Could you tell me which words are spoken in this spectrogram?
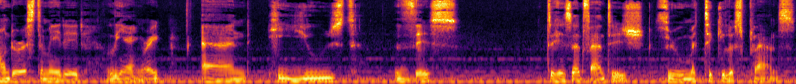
underestimated Liang, right? And he used this to his advantage through meticulous plans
